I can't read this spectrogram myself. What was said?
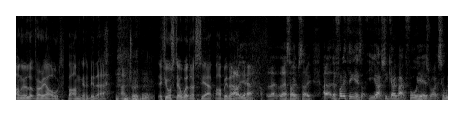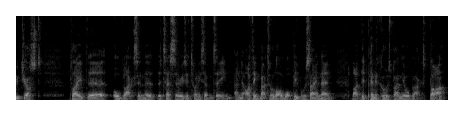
I'm going to look very old, but I'm going to be there, Andrew. if you're still with us, yeah, I'll be there. Oh yeah, Let, us hope so. Uh, the funny thing is, you actually go back four years, right? So we've just played the All Blacks in the, the Test series in 2017, and I think back to a lot of what people were saying then, like the pinnacle was playing the All Blacks, but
